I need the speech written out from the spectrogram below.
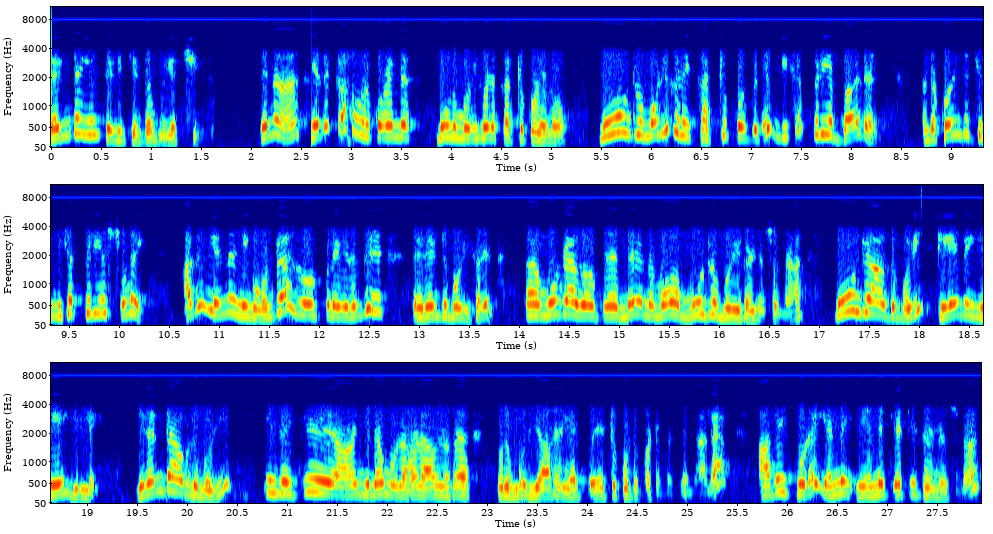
ரெண்டையும் தெளிக்கின்ற முயற்சி. ஏன்னா எதுக்காக ஒரு குழந்தை மூணு மொழிகளை கற்றுக்கொள்ளணும்? மூன்று மொழிகளை கற்றுக்கொள்வதே மிகப்பெரிய பேர்டன் அந்த குழந்தைக்கு மிகப்பெரிய சுமை. அது என்ன? நீங்க ஒன்றாவது வகுப்புல இருந்து ரெண்டு மொழிகள் மூன்றாவது வகுப்புல இருந்து என்னமோ மூன்று மொழிகள்னு சொன்னா மூன்றாவது மொழி தேவையே இல்லை. இரண்டாவது மொழி இன்றைக்கு ஆங்கிலம் உலகளாவிய ஒரு மொழியாக ஏற்றுக்கொண்டு பட்டப்பட்டதுனால அதை கூட என்னை என்னை கேட்டீர்கள் சொன்னால்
